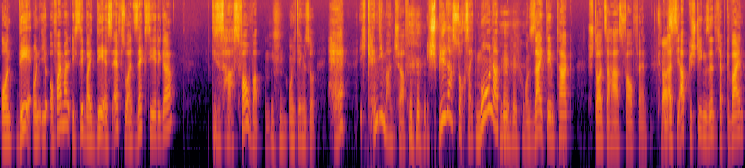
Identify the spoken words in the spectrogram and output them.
Und, D und ich, auf einmal, ich sehe bei DSF so als Sechsjähriger dieses HSV-Wappen. Und ich denke mir so, hä? Ich kenne die Mannschaft. Ich spiele das doch seit Monaten. Und seit dem Tag stolzer HSV-Fan. Und als sie abgestiegen sind, ich habe geweint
